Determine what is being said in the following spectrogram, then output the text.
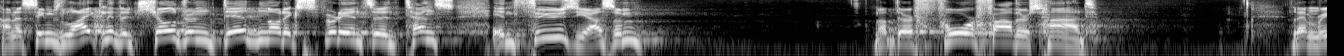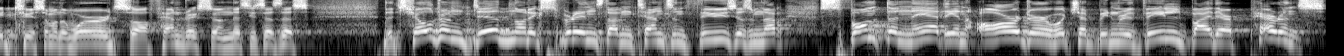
and it seems likely the children did not experience the intense enthusiasm that their forefathers had. Let me read to you some of the words of Hendriksen on this. He says this The children did not experience that intense enthusiasm, that spontaneity and ardor which had been revealed by their parents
